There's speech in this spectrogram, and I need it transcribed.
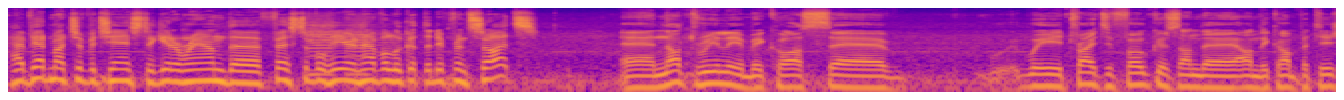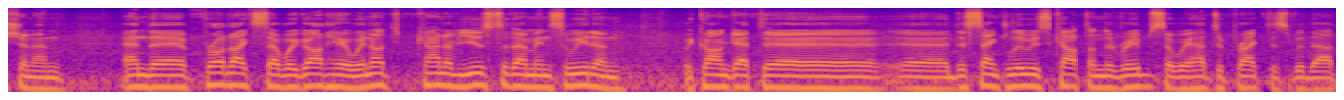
Have you had much of a chance to get around the festival here and have a look at the different sites? Uh, not really, because uh, we try to focus on the on the competition and and the products that we got here. We're not kind of used to them in Sweden. We can't get the uh, the St. Louis cut on the ribs, so we had to practice with that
